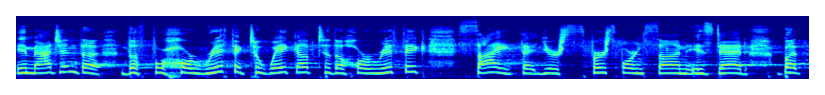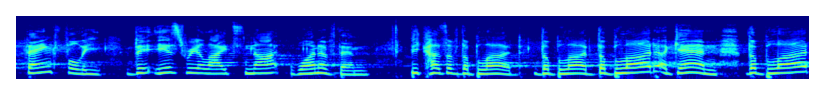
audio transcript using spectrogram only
Imagine the, the horrific, to wake up to the horrific sight that your firstborn son is dead. But thankfully, the Israelites, not one of them, because of the blood, the blood, the blood again, the blood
